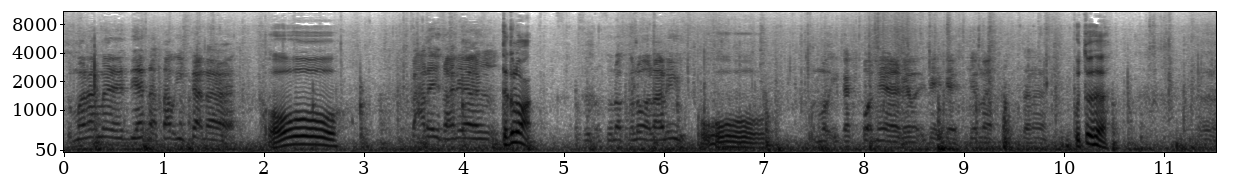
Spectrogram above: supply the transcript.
Semalam eh, dia tak tahu ikat dah. Oh Tak ada tak dia Terkeluar? sudah- sudah keluar lari. Oh Semua ikat spot ni dia dia dia, dia masuk sana. Putus lah? Ah?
